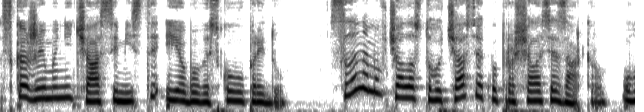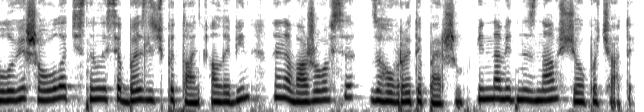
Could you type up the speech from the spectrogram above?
Скажи мені час і місце, і я обов'язково прийду. Селена мовчала з того часу, як попрощалася з Аркером. У голові Шаола тіснилися безліч питань, але він не наважувався заговорити першим. Він навіть не знав, з чого почати.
